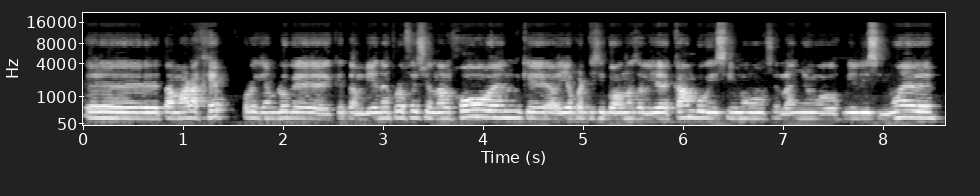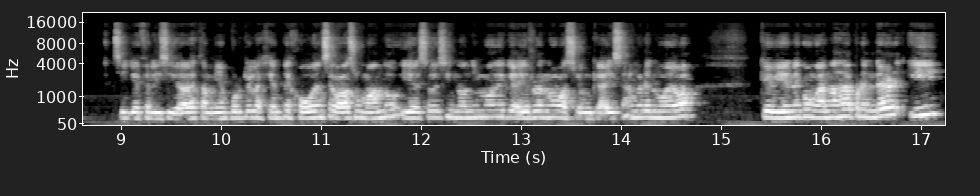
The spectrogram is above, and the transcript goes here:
eh, Tamara Hep, por ejemplo, que, que, también es profesional joven, que había participado en una salida de campo que hicimos el año 2019. Así que felicidades también porque la gente joven se va sumando y eso es sinónimo de que hay renovación, que hay sangre nueva que viene con ganas de aprender y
